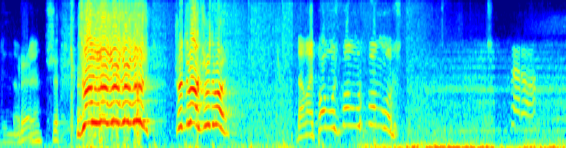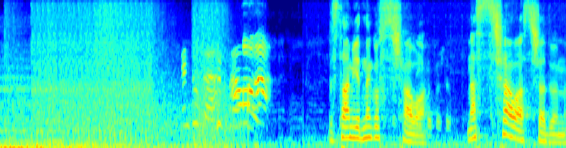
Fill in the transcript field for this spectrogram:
Dzień dobry. Się... Rzuć, rzuć, rzuć, rzuć! Rzuć, rzuć, rzuć! Dawaj, pomóż, pomóż, pomóż! Zero. Dostałem jednego strzała. Na strzała zszedłem.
